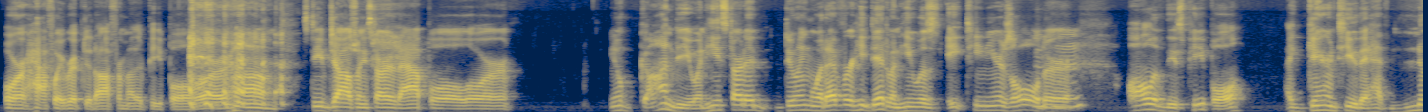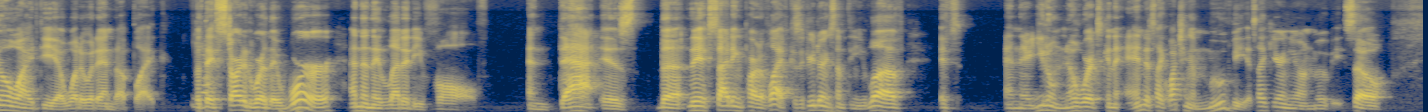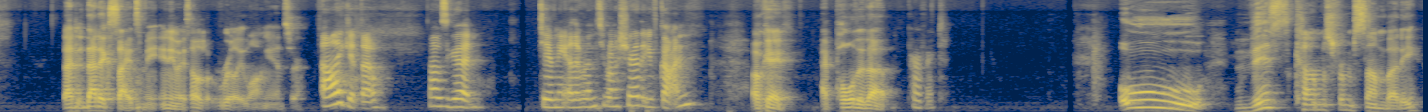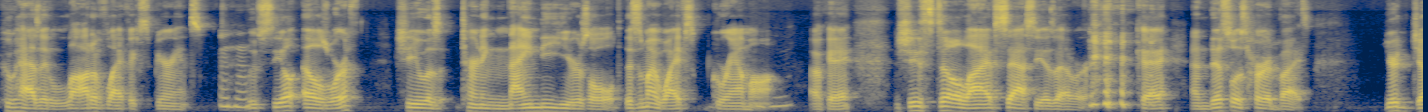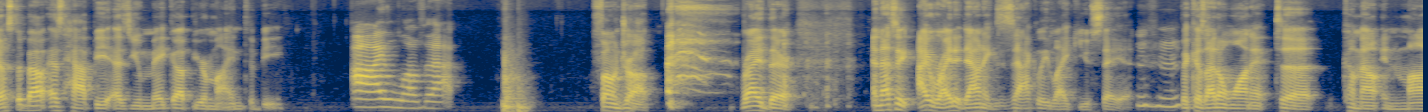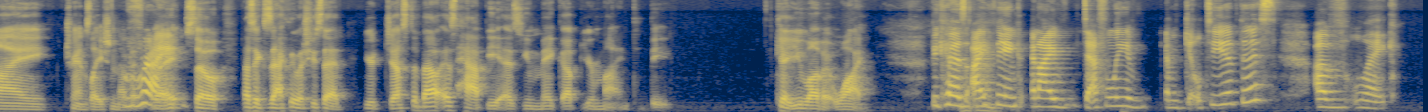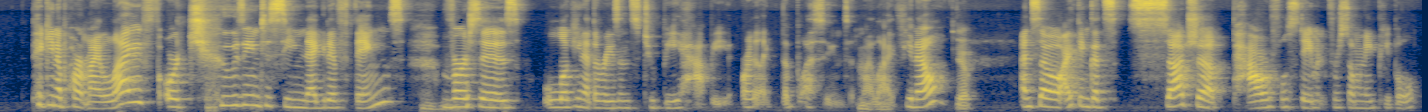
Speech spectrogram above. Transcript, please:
or halfway ripped it off from other people, or um, Steve Jobs when he started Apple, or you know Gandhi when he started doing whatever he did when he was 18 years old, or Mhm. all of these people. I guarantee you they had no idea what it would end up like, but they started where they were and then they let it evolve, and that is the the exciting part of life. Because if you're doing something you love, it's and there you don't know where it's going to end. It's like watching a movie. It's like you're in your own movie. So that that excites me. Anyways, that was a really long answer. I like it though. That was good. Do you have any other ones you want to share that you've gotten? Okay, I pulled it up. Perfect. Ooh, this comes from somebody who has a lot of life experience. Mhm. Lucille Ellsworth. She was turning 90 years old. This is my wife's grandma. Mhm. Okay. She's still alive, sassy as ever. Okay. and this was her advice You're just about as happy as you make up your mind to be. I love that. Phone drop right there. And that's a, I write it down exactly like you say it hmm because I don't want it to come out in my translation of it. Right. Right. So that's exactly what she said. You're just about as happy as you make up your mind to be. Okay. You love it. Why? Because I Mhm. think, and I definitely am guilty of this, of like picking apart my life or choosing to see negative things Mhm. versus looking at the reasons to be happy or like the blessings in my Mhm. life, you know? Yep. And so I think that's such a powerful statement for so many people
